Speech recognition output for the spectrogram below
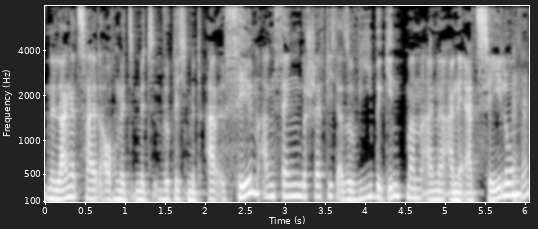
eine lange Zeit auch mit mit wirklich mit äh, Filmanfängen beschäftigt. Also wie beginnt man eine eine Erzählung? Mhm.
